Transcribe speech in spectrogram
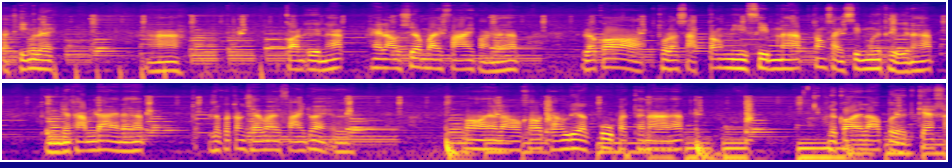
ปัดทิ้งไปเลยอ่าก่อนอื่นนะครับ ให้เราเชื่อม Wi-Fi ก่อนนะครับ แล้วก็โทรศัพท์ต้องมีซิมนะครับ ต้องใส่ซิมมือถือนะครับ ถึงจะทำได้นะครับ แล้วก็ต้องใช้ Wi-Fi ด้วยเออก็ให้เราเข้าทางเลือกผู้พัฒนานะครับ แล้วก็ให้เราเปิดแก้ไข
